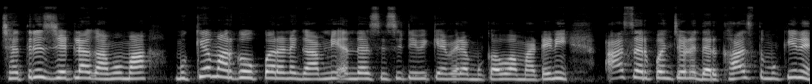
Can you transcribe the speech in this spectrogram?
છત્રીસ જેટલા ગામોમાં મુખ્ય માર્ગો ઉપર અને ગામની અંદર સીસીટીવી કેમેરા મુકાવવા માટેની આ સરપંચોને દરખાસ્ત મૂકીને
